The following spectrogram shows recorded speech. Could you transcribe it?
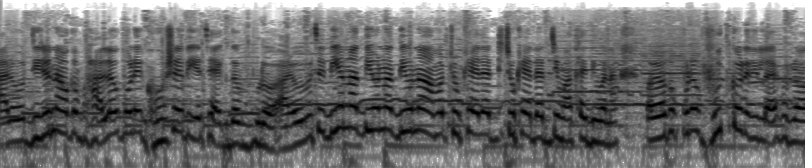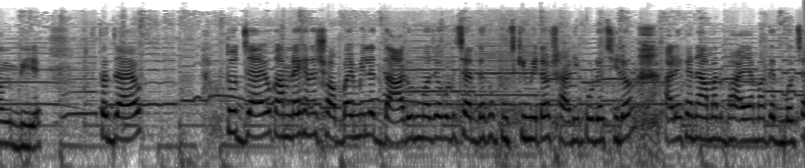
আর ওর জিজু না, ওকে ভালো করে ঘষে দিয়েছে একদম পুরো। আর ও বলছে, দিও না দিও না দিও না, আমার চোখে অ্যালার্জি চোখে অ্যালার্জি, মাথায় দিব না। ওকে পুরো ভূত করে দিল এখন রং দিয়ে। তো যাই হোক তো যাই হোক, আমরা এখানে সবাই মিলে দারুণ মজা করেছি। আর দেখো, পুচকি মেয়েটাও শাড়ি পরেছিল। আর এখানে আমার ভাই আমাকে বলছে,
